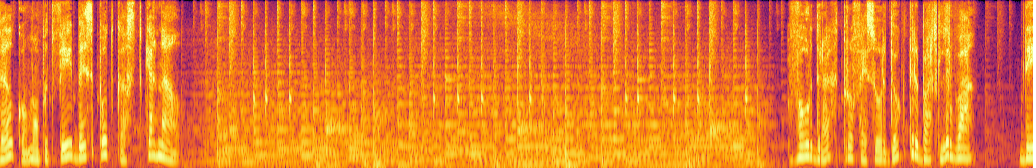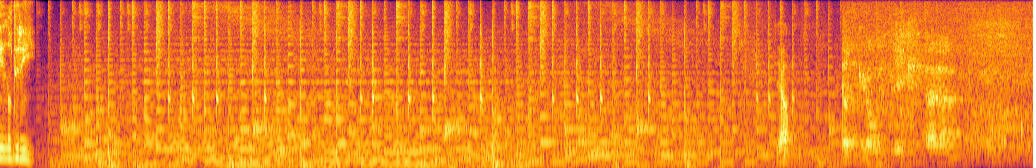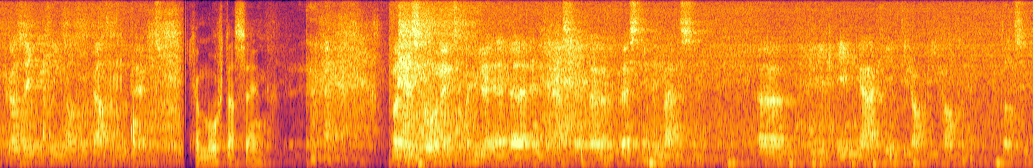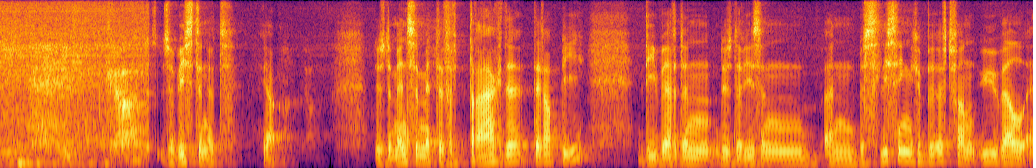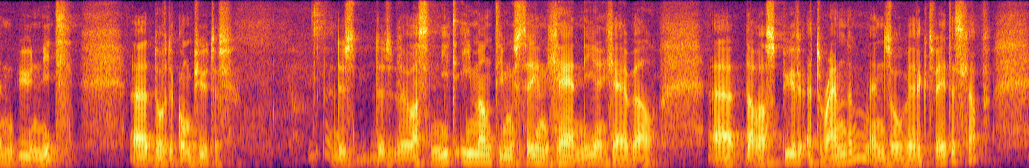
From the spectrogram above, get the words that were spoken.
Welkom op het VBS Podcast kanaal. Voordracht professor Dr. Bart Leroy. Deel 3. Ja, dat ik u onderbreek. Uh, ik was zeker geen advocaat van de duivels. je mocht dat zijn. Maar het is gewoon uit pure uh, interesse. Uh, wisten de mensen uh, die één jaar geen therapie hadden, dat ze die niet kragen? Dus Ze wisten het, ja. Dus de mensen met de vertraagde therapie, die werden, dus er is een, een beslissing gebeurd van u wel en u niet, eh, door de computer. Dus er, er was niet iemand die moest zeggen, jij niet en jij wel. Eh, dat was puur at random en zo werkt wetenschap.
